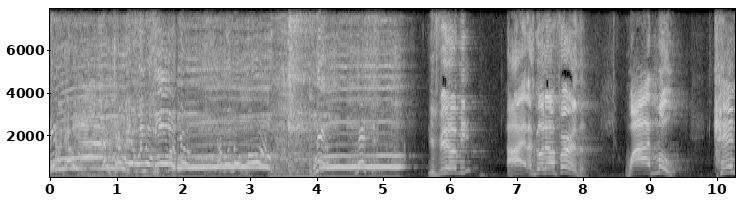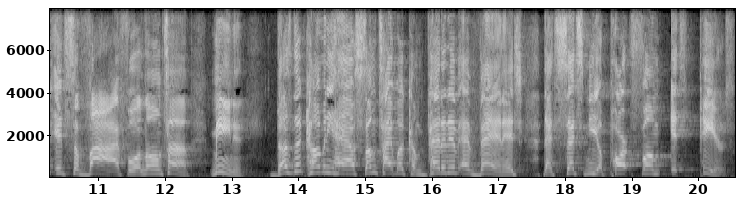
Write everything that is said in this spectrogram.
Yeah, that that, tell me that was no board. You feel me? All right, let's go a little further. Wide moat? Can it survive for a long time? Meaning, does the company have some type of competitive advantage that sets me apart from its peers?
